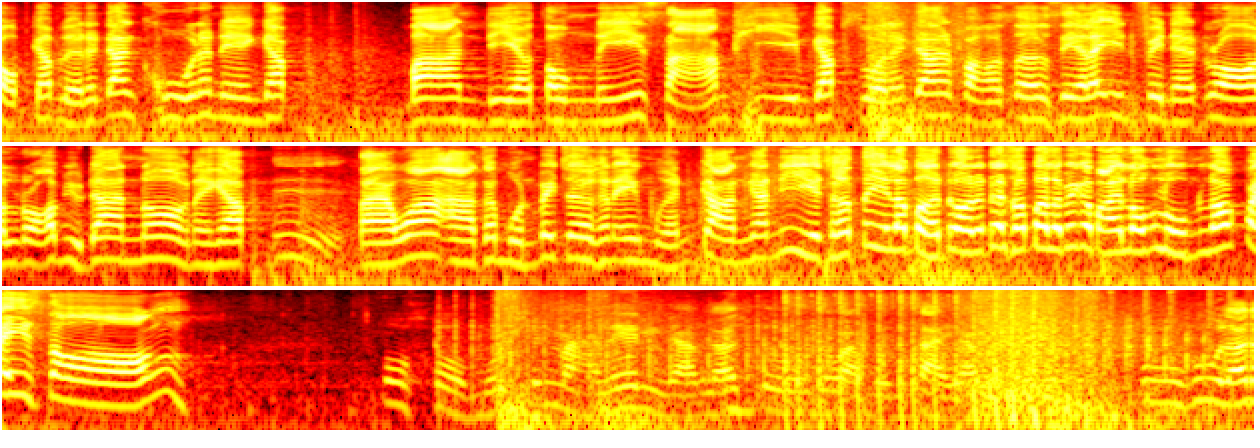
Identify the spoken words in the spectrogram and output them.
จบครับเหลือทางด้านคูนั่นเองครับ บ้านเดียวตรงนี้ 3 ทีมครับส่วนทางด้านฝั่งของเซอร์เซียและอินฟินิตรอล้อมอยู่ด้านนอกนะครับ อืมแต่ว่าอาจจะหมุนไปเจอกันเองเหมือนกันงั้นนี่เชอร์ตี้ระเบิดโดนแล้วได้ซัมเบอร์แล้วไม่กระบายลงหลุมล็อกไป2 โอ้โหมุดขึ้นมาเล่นครับ แล้วดูจังหวะหมุนใส่ครับโอ้โหแล้ว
